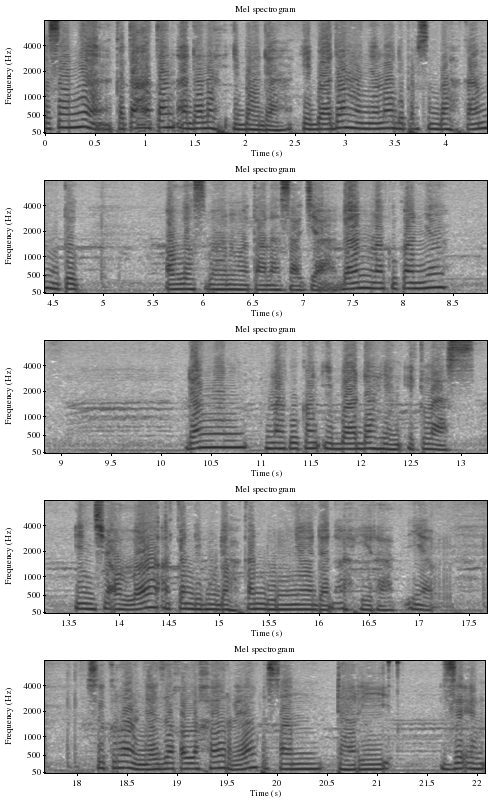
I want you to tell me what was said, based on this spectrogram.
Pesannya, ketaatan adalah ibadah. Ibadah hanyalah dipersembahkan untuk Allah Subhanahu wa taala saja dan melakukannya dengan melakukan ibadah yang ikhlas. Insya Allah akan dimudahkan dunia dan akhirat. Ya Syukron jazakallah khair ya pesan dari ZM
